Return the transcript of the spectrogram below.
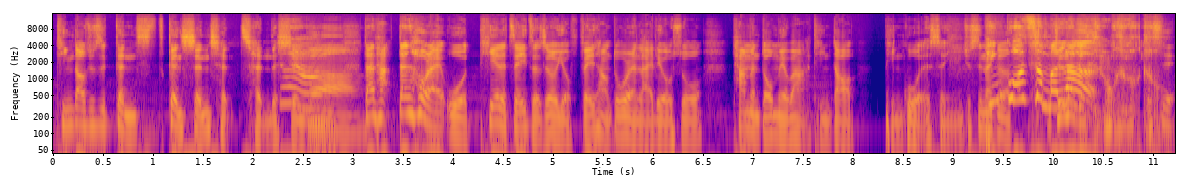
听到就是更更深沉沉的声音啊。但他但是后来我贴了这一则之后，有非常多人来留说他们都没有办法听到苹果的声音，就是那个苹果怎么了？是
